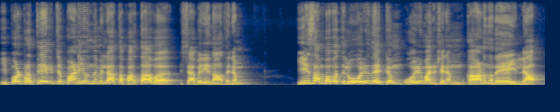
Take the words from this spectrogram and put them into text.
ഇപ്പോൾ പ്രത്യേകിച്ച് പണിയൊന്നുമില്ലാത്ത ഭർത്താവ് ശബരിനാഥനും ഈ സംഭവത്തിൽ ഒരു തെറ്റും ഒരു മനുഷ്യനും കാണുന്നതേയില്ല.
